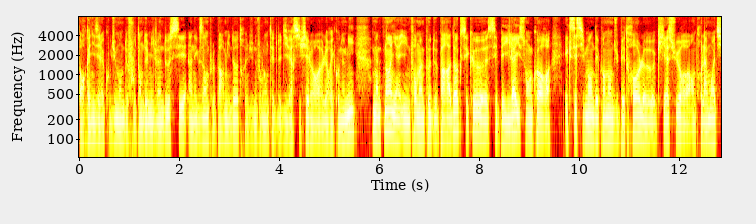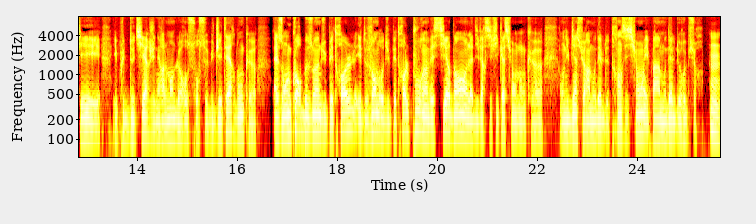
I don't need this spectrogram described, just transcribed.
organiser la Coupe du Monde de foot en 2022, c'est un exemple parmi d'autres d'une volonté de diversifier leur, leur économie. Maintenant, il y a une forme un peu de paradoxe, c'est que ces pays-là, ils sont encore excessivement dépendants du pétrole qui assure entre la moitié et, et, plus de deux tiers généralement de leurs ressources budgétaires. Donc, elles ont encore besoin du pétrole et de vendre du pétrole pour investir dans la diversification. Donc, euh, on est bien sur un modèle de transition et pas un modèle de rupture. Hmm,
